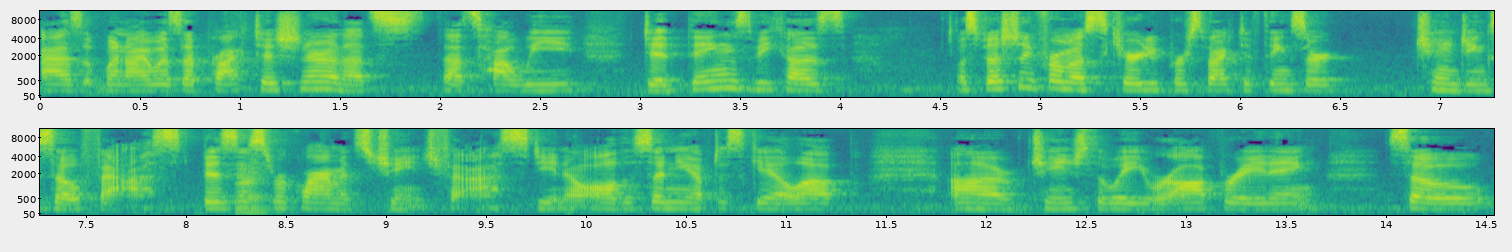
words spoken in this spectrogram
as when i was a practitioner that's that's how we did things because especially from a security perspective things are changing so fast business Right. requirements change fast you know all of a sudden you have to scale up uh, change the way you were operating so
